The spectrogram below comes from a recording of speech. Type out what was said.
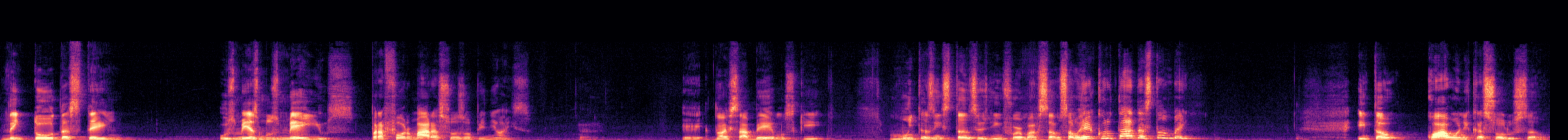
nem todas têm os mesmos meios para formar as suas opiniões. É, nós sabemos que muitas instâncias de informação são recrutadas também. Então, qual a única solução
